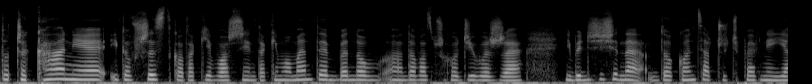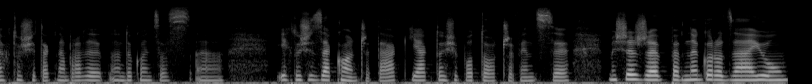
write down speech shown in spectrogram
to czekanie i to wszystko, takie właśnie, takie momenty będą e, do Was przychodziły, że nie będziecie się na, do końca czuć pewnie, jak to się tak naprawdę e, do końca, e, jak to się zakończy, tak? Jak to się potoczy, więc myślę, że pewnego rodzaju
